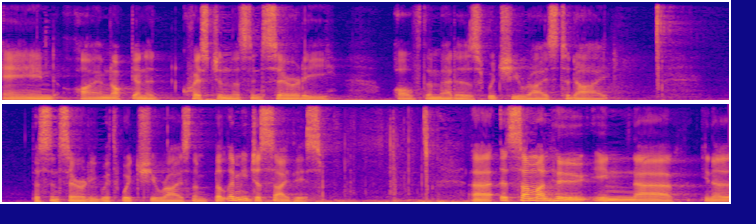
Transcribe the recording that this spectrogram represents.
and I am not going to question the sincerity of the matters which she raised today, the sincerity with which she raised them. But let me just say this. Uh, as someone who, in, uh, in, a,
